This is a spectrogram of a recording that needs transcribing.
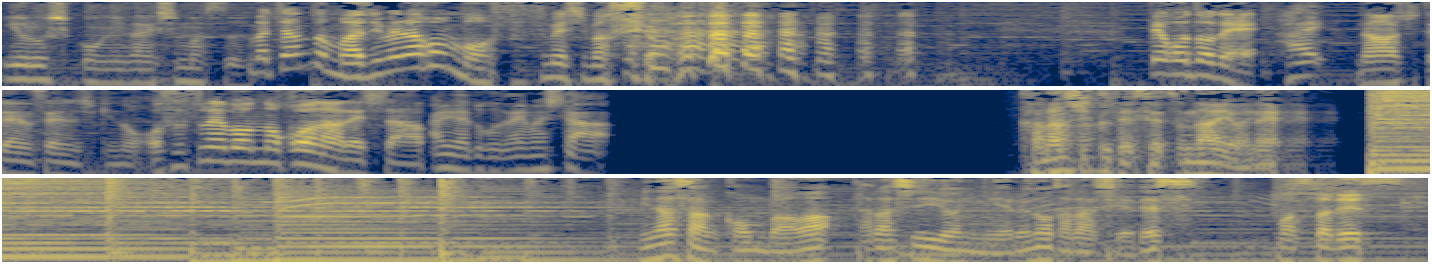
よろしくお願いします。まあ、ちゃんと真面目な本もおすすめしますよ。ってことで、はい。縄書店選手記のおすすめ本のコーナーでした。ありがとうございました。悲しくて切ないよね。皆さんこんばんは。正しいように見えるの正しいです。松田です。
